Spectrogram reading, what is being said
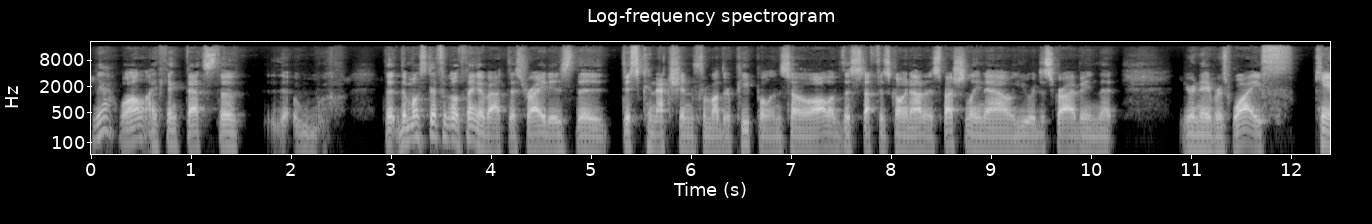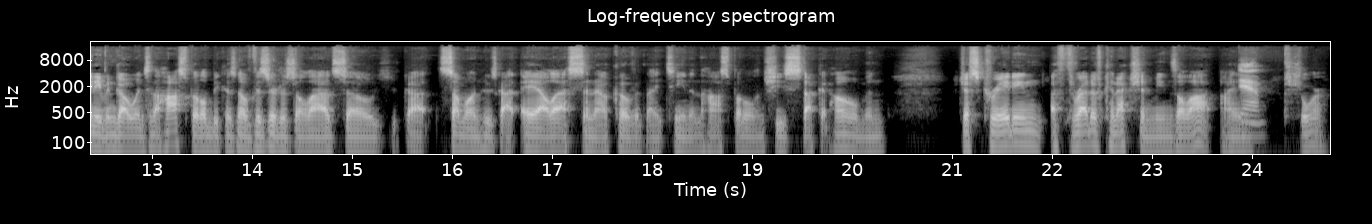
Yeah, well, I think that's the, the the the most difficult thing about this, right? Is the disconnection from other people, and so all of this stuff is going on, and especially now you were describing that your neighbor's wife can't even go into the hospital because no visitors are allowed. So you've got someone who's got ALS and now COVID nineteen in the hospital, and she's stuck at home, and just creating a thread of connection means a lot. I'm Yeah. sure.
